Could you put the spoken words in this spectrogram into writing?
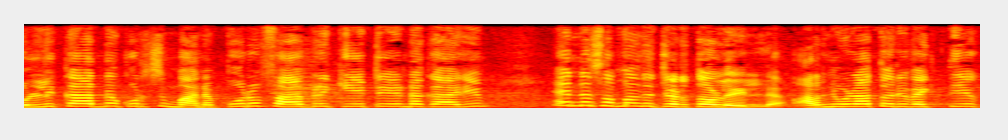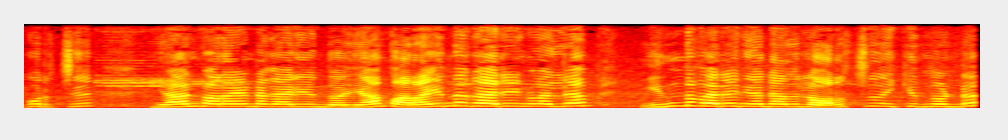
പുള്ളിക്കാരനെ കുറിച്ച് മനഃപൂർവം ഫാബ്രിക്കേറ്റ് ചെയ്യേണ്ട കാര്യം എന്നെ സംബന്ധിച്ചിടത്തോളം ഇല്ല. അറിഞ്ഞുകൂടാത്ത ഒരു വ്യക്തിയെക്കുറിച്ച് ഞാൻ പറയേണ്ട കാര്യം എന്തോ? ഞാൻ പറയുന്ന കാര്യങ്ങളെല്ലാം ഇന്ന് വരെ ഞാൻ അതിൽ ഉറച്ചു നിൽക്കുന്നുണ്ട്.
